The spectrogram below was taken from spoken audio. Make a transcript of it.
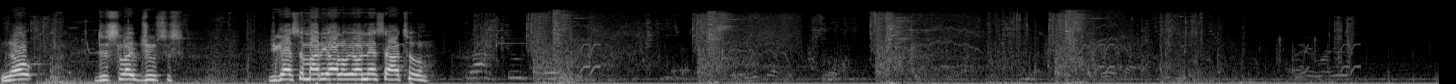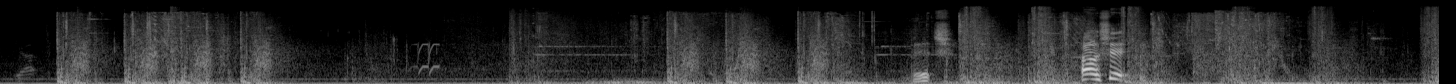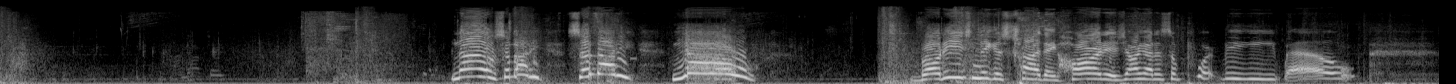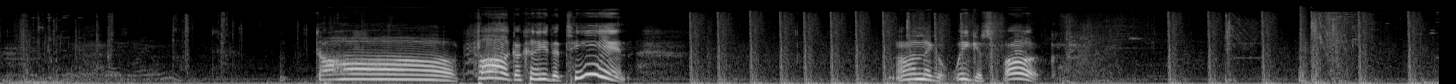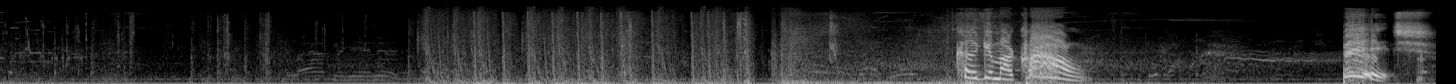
Nope. Just slurp juices. You got somebody all the way on that side too. Got two players. Right here, right here. Yup. Bitch. Oh shit. No, somebody, somebody, no. Bro, these niggas try their hardest. Y'all gotta support me, bro. Dog, fuck, I couldn't hit the 10. Oh, nigga weak as fuck. Couldn't get my crown. Bitch.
